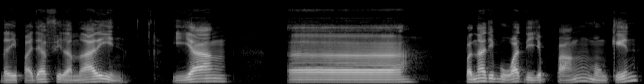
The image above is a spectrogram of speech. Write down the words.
daripada film lain yang uh, pernah dibuat di Jepang mungkin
